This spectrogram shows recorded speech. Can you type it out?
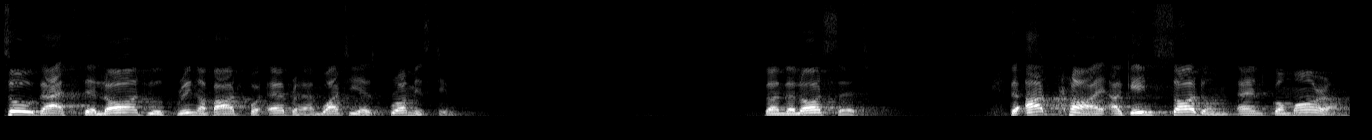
so that the Lord will bring about for Abraham what he has promised him. Then the Lord said, The outcry against Sodom and Gomorrah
